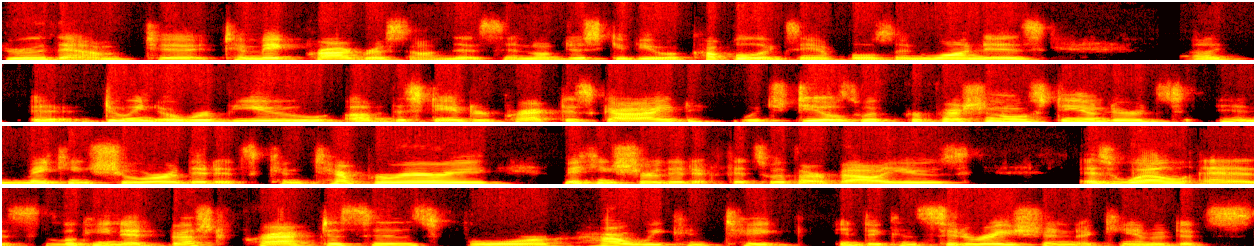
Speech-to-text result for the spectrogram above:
through them to, to make progress on this. And I'll just give you a couple examples. And one is uh, uh, doing a review of the standard practice guide, which deals with professional standards and making sure that it's contemporary, making sure that it fits with our values, as well as looking at best practices for how we can take into consideration a candidate's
